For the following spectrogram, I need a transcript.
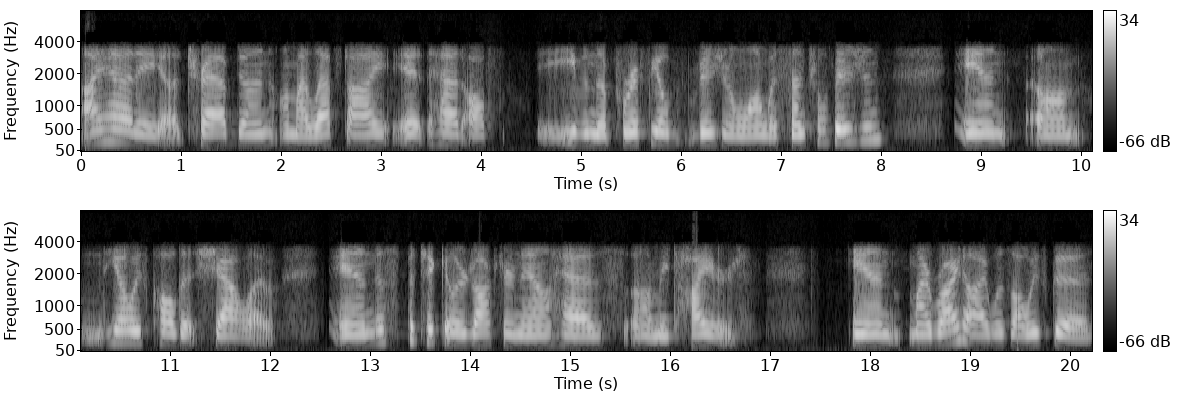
I had a, a trab done on my left eye. It had off even the peripheral vision along with central vision, and um, he always called it shallow. And this particular doctor now has um, retired, and my right eye was always good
